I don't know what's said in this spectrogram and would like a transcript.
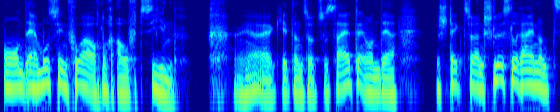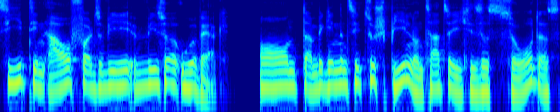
und er muss ihn vorher auch noch aufziehen. Ja, er geht dann so zur Seite und er steckt so einen Schlüssel rein und zieht ihn auf, also wie, wie so ein Uhrwerk. Und dann beginnen sie zu spielen. Und tatsächlich ist es so, dass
